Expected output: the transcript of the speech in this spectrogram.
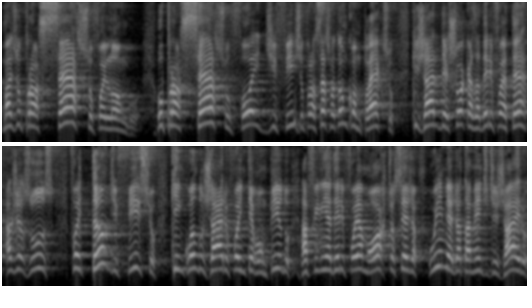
mas o processo foi longo. O processo foi difícil, o processo foi tão complexo que Jairo deixou a casa dele e foi até a Jesus. Foi tão difícil que, enquanto Jairo foi interrompido, a filhinha dele foi à morte. Ou seja, o imediatamente de Jairo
